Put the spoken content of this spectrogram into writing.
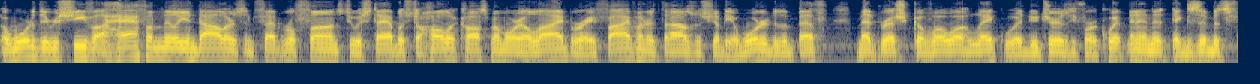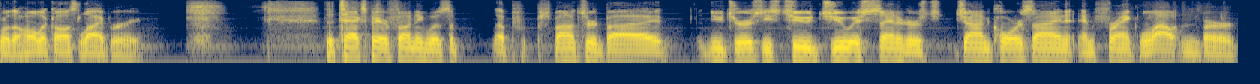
awarded the Yeshiva half a million dollars in federal funds to establish a Holocaust Memorial Library. Five hundred thousand shall be awarded to the Beth Medrash Govoha, Lakewood, New Jersey, for equipment and exhibits for the Holocaust Library. The taxpayer funding was a, a, sponsored by New Jersey's two Jewish senators, John Corzine and Frank Lautenberg.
